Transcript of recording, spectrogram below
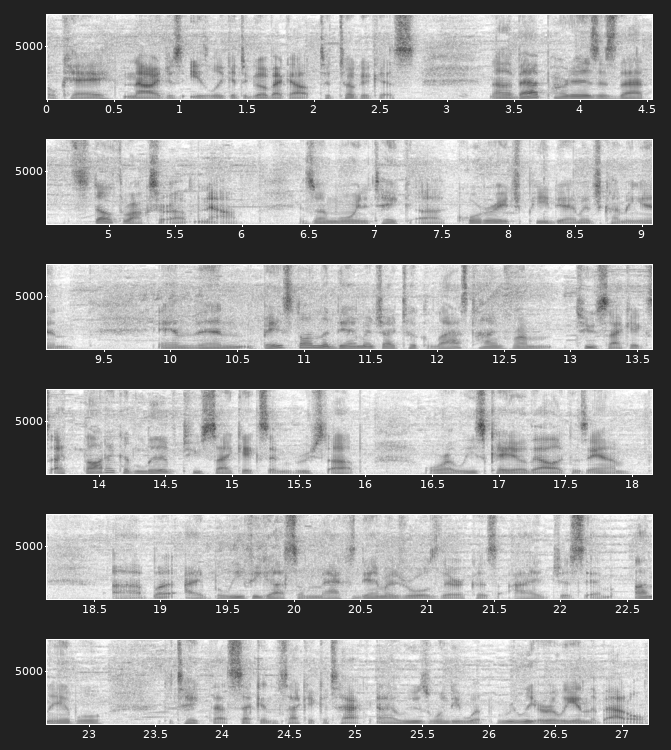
okay, now I just easily get to go back out to Togekiss. Now the bad part is, is that Stealth Rocks are up now, and so I'm going to take a quarter HP damage coming in. And then, based on the damage I took last time from two Psychics, I thought I could live two Psychics and roost up, or at least KO the Alakazam. Uh, but I believe he got some max damage rules there because I just am unable to take that second psychic attack and I lose Windy Whip really early in the battle,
